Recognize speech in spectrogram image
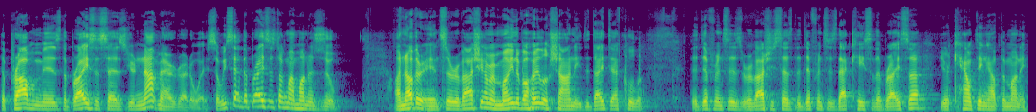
The problem is the Brisa says you're not married right away. So we said the Brisa is talking about manazu. Another answer: Rav Ashi shani. The difference is Rav Ashi says the difference is that case of the Brisa. You're counting out the money.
